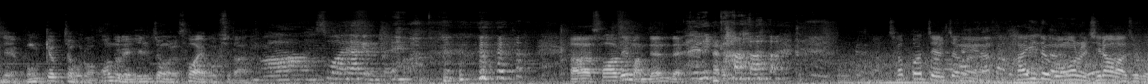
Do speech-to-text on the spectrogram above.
이제 본격적으로 오늘의 일정을 소화해 봅시다. 아, 소화해야겠네. 아, 소화되면 안 되는데. 그러니까. 첫 번째 일정은 하이드 공원을 지나가지고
